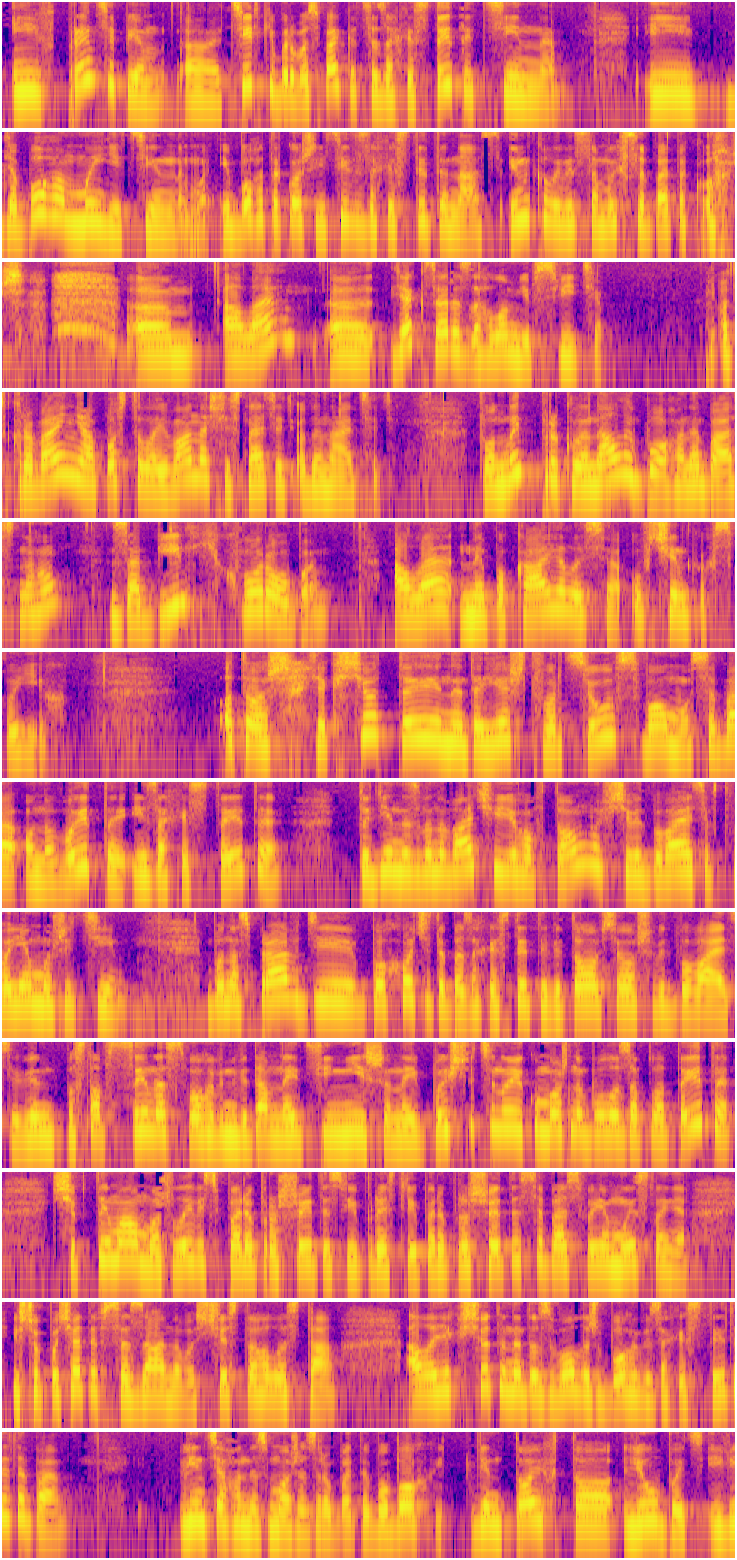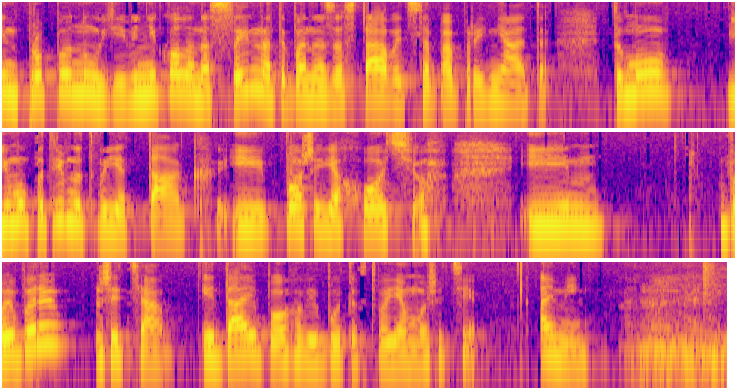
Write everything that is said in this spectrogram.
І, в принципі, е, ціль кібербезпеки це захистити цінне. І для Бога ми є цінними. І Бога також є ціль захистити нас, інколи від самих себе також. Ем, Але е, як зараз загалом є в світі? Откровення апостола Івана 16.11. Вони проклинали Бога Небесного за біль й хвороби, але не покаялися у вчинках своїх. Отож, якщо ти не даєш творцю свому себе оновити і захистити, тоді не звинувачуй його в тому, що відбувається в твоєму житті. Бо насправді Бог хоче тебе захистити від того всього, що відбувається. Він послав сина свого, він віддав найцінніше, найвищу ціну, яку можна було заплатити, щоб ти мав можливість перепрошити свій пристрій, перепрошити себе, своє мислення, і щоб почати все заново з чистого листа. Але якщо ти не дозволиш Богові захистити тебе, він цього не зможе зробити, бо Бог він той, хто любить і він пропонує. Він ніколи насильно тебе не заставить себе прийняти. Тому йому потрібно твоє так, і Боже, я хочу. І вибери життя і дай Богові бути в твоєму житті. Амінь. Амінь.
